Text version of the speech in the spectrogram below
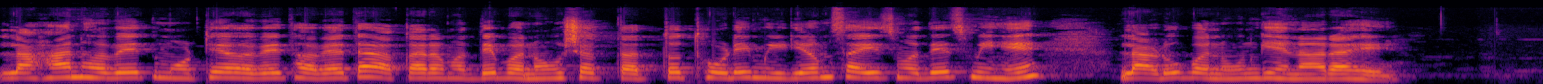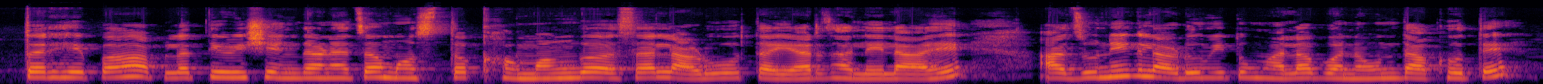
लहान हवेत मोठे हवेत हव्या त्या आकारामध्ये बनवू शकतात. तर थोडे मीडियम साईजमध्येच मी हे लाडू बनवून घेणार आहे. तर हे पहा आपला तिळी शेंगदाण्याचा मस्त खमंग असा लाडू तयार झालेला आहे. अजून एक लाडू मी तुम्हाला बनवून दाखवते.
